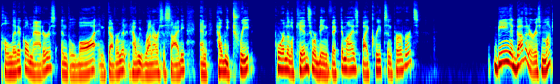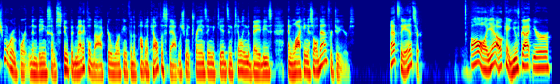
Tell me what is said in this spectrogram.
political matters and the law and government and how we run our society and how we treat poor little kids who are being victimized by creeps and perverts, being a governor is much more important than being some stupid medical doctor working for the public health establishment, transing the kids and killing the babies and locking us all down for two years. That's the answer. Oh, yeah, okay, you've got your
